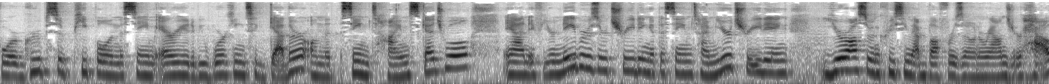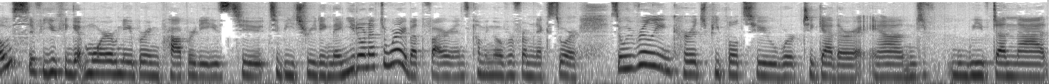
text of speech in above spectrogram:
for groups of people in the same area to be working together on the same time schedule. And if your neighbors are treating at the same time you're treating, you're also increasing that buffer zone around your house. If you can get more neighboring properties to, to be treating, then you don't have to worry about the fire ants coming over from next door. So we really encourage people to work together, and we've done that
